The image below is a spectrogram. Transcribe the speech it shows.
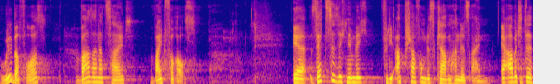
Wilberforce war seiner Zeit weit voraus. Er setzte sich nämlich für die Abschaffung des Sklavenhandels ein. Er arbeitete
